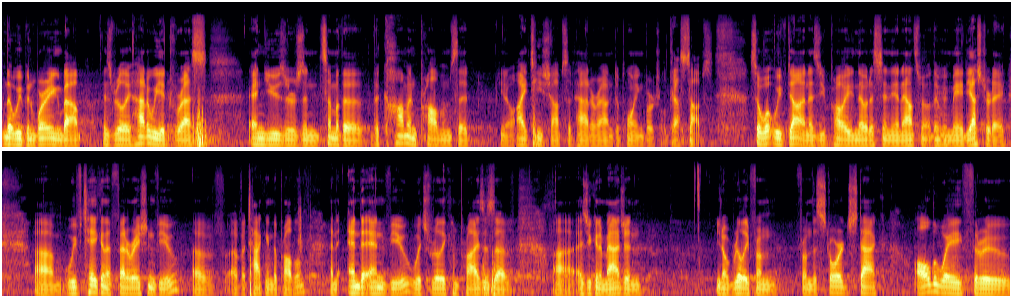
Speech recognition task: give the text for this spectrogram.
that we've been worrying about is really how do we address end users and some of the, the common problems that you know, IT shops have had around deploying virtual desktops. So what we've done, as you probably noticed in the announcement that we made yesterday, um, we've taken a federation view of, of attacking the problem, an end-to-end -end view, which really comprises of, uh, as you can imagine, you know, really from, from the storage stack all the way through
